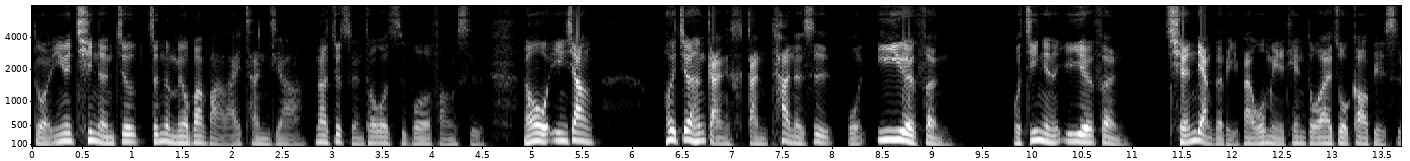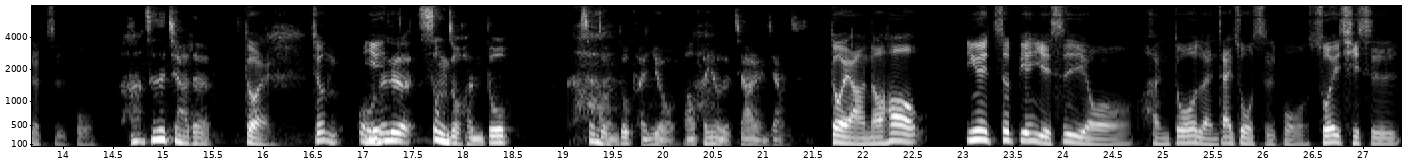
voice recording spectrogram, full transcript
对，因为亲人就真的没有办法来参加，那就只能透过直播的方式。然后我印象。会觉得很感感叹的是，我一月份，我今年的一月份前两个礼拜，我每天都在做告别式的直播啊！真的假的？对，就我那个送走很多，送走很多朋友，然后朋友的家人这样子。对啊，然后因为这边也是有很多人在做直播，所以其实，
